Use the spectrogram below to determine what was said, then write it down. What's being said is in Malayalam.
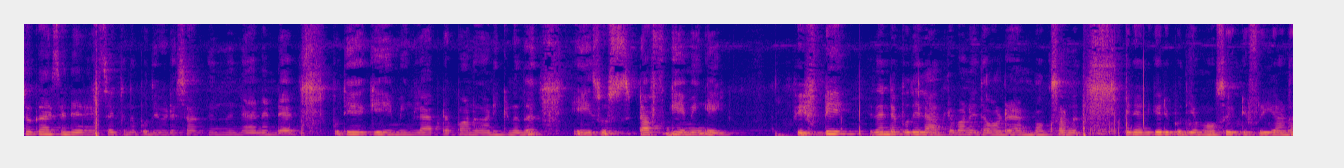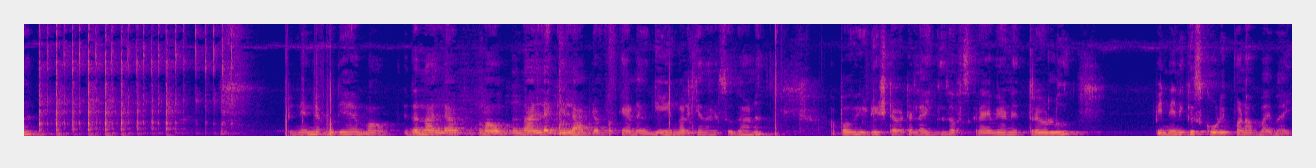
സോ ഗായ്സ് എന്റെ രഹസ്യക്കുന്ന പുതിയ വീഡിയോസ് നിന്ന് ഞാൻ എന്റെ പുതിയ ഗെയിമിംഗ് ലാപ്ടോപ്പാണ് കാണിക്കുന്നത്. Asus TUF gaming eight fifty ഇതെന്റെ പുതിയ ലാപ്ടോപ്പാണ് ഇത് ഓൾറെഡി അൺബോക്സ് ആണ്. പിന്നെ എനിക്കൊരു പുതിയ മൗസ് കിട്ടി. ഫ്രീ ആണ്. പിന്നെ എന്റെ പുതിയ ഇത് നല്ല നല്ല ലാപ്ടോപ്പൊക്കെയാണ് ഗെയിം കളിക്കാൻ നല്ല സുഖമാണ്. അപ്പോൾ വീഡിയോ ഇഷ്ടപ്പെട്ട ലൈക്കും സബ്സ്ക്രൈബ് ചെയ്യണം. ഇത്രയേ ഉള്ളൂ. പിന്നെ എനിക്ക് സ്കൂളിൽ പോകണം ബൈ ബൈ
